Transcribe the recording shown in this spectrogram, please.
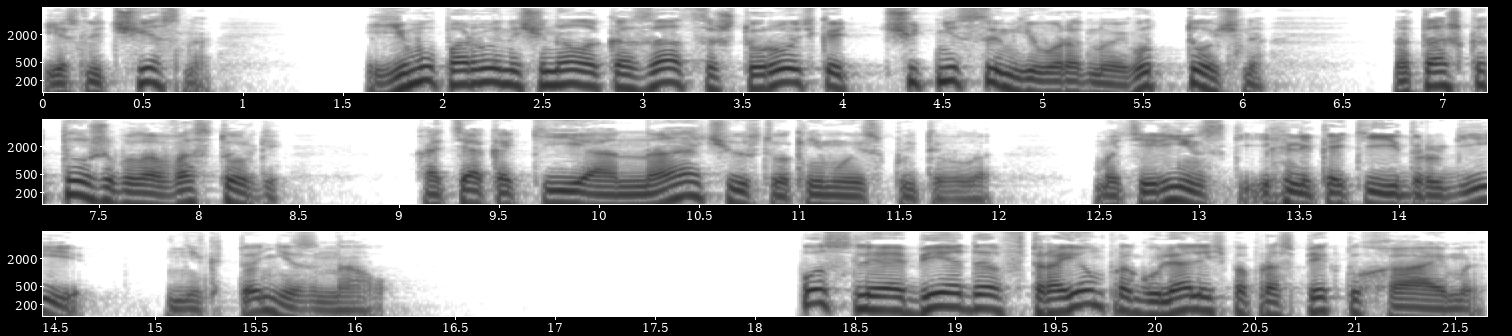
Если честно, ему порой начинало казаться, что Родька чуть не сын его родной, вот точно – Наташка тоже была в восторге, хотя какие она чувства к нему испытывала, материнские или какие другие, никто не знал. После обеда втроем прогулялись по проспекту Хаймы,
